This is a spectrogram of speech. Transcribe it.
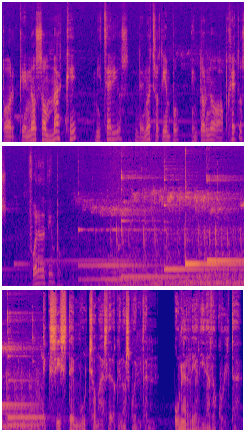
porque no son más que misterios de nuestro tiempo en torno a objetos fuera de tiempo. Existe mucho más de lo que nos cuentan una realidad oculta.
